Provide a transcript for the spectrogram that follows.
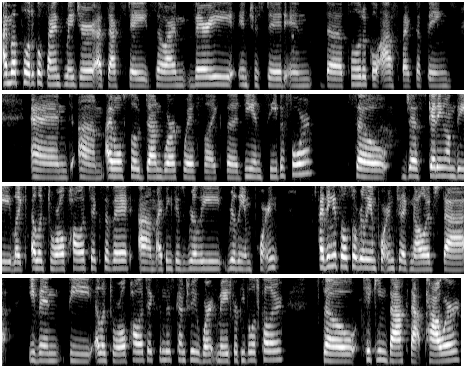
I'm a political science major at Sac State, so I'm very interested in the political aspect of things. And um, I've also done work with like the DNC before. So just getting on the like electoral politics of it, um, I think is really, really important. I think it's also really important to acknowledge that even the electoral politics in this country weren't made for people of color. So taking back that power,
